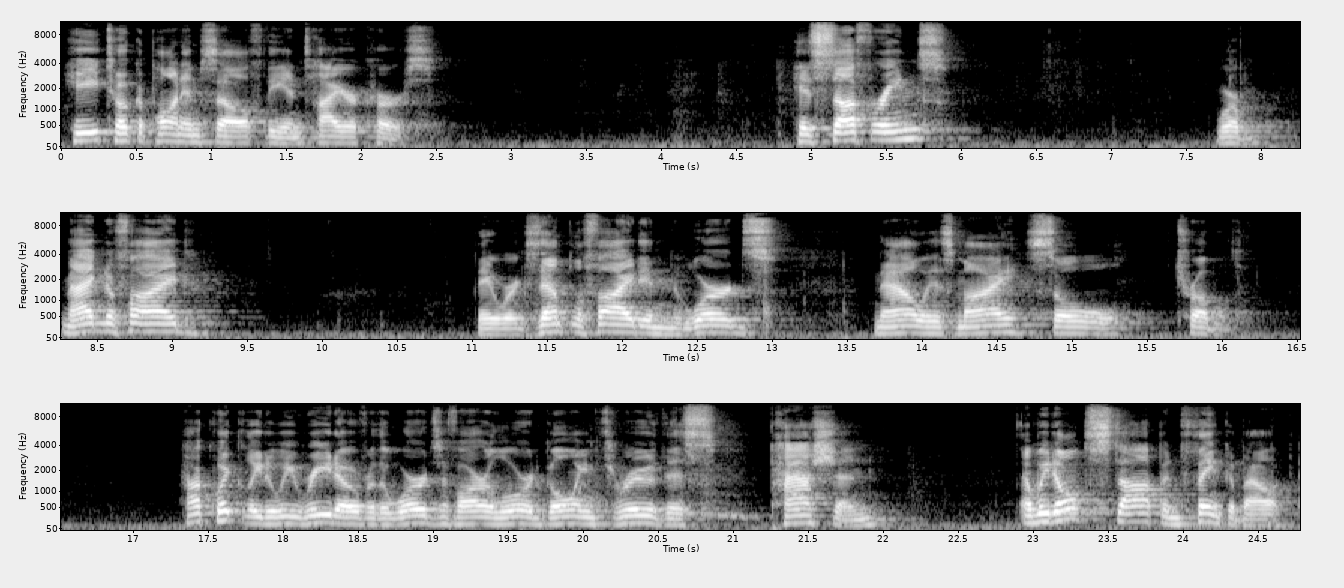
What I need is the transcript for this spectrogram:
He took upon himself the entire curse. His sufferings were magnified, they were exemplified in the words, Now is my soul troubled. How quickly do we read over the words of our Lord going through this passion, and we don't stop and think about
